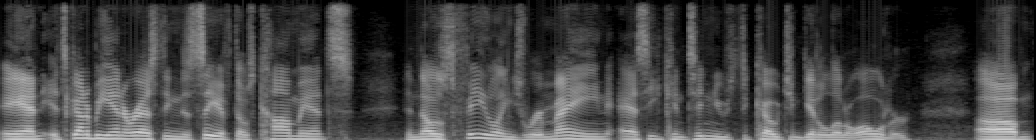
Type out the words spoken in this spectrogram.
And it's going to be interesting to see if those comments and those feelings remain as he continues to coach and get a little older. Um,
